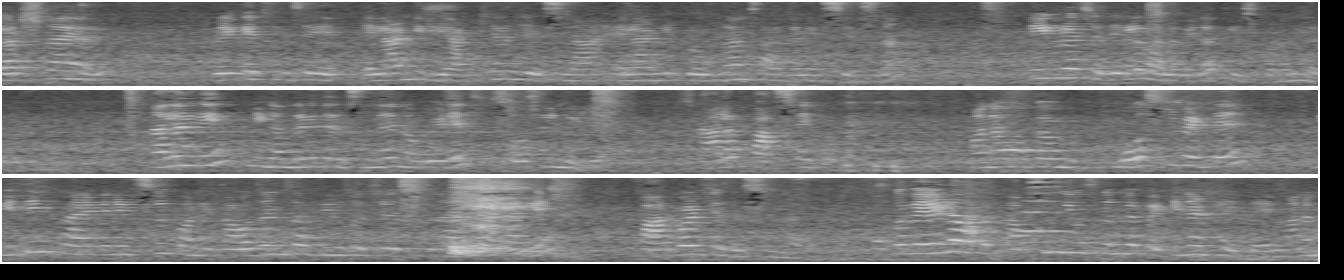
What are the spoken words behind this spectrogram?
ఘర్షణ రేకెత్తించే ఎలాంటి వ్యాఖ్యలు చేసినా ఎలాంటి ప్రోగ్రామ్స్ ఆర్గనైజ్ చేసినా తీవ్ర చర్యలు వాళ్ళ మీద తీసుకోవడం జరుగుతుంది. అలాగే మీకు అందరికీ తెలిసిందే నోవేడేస్ సోషల్ మీడియా చాలా ఫాస్ట్ అయిపోతుంది. మనం ఒక పోస్ట్ పెట్టే విత్ ఇన్ ఫైవ్ మినిట్స్ కొన్ని థౌజండ్స్ ఆఫ్ వ్యూస్ వచ్చేస్తున్నారు అలాగే ఫార్వర్డ్ చేసేస్తున్నారు. ఒకవేళ ఒక తప్పు న్యూస్ కనుక పెట్టినట్లయితే మనం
